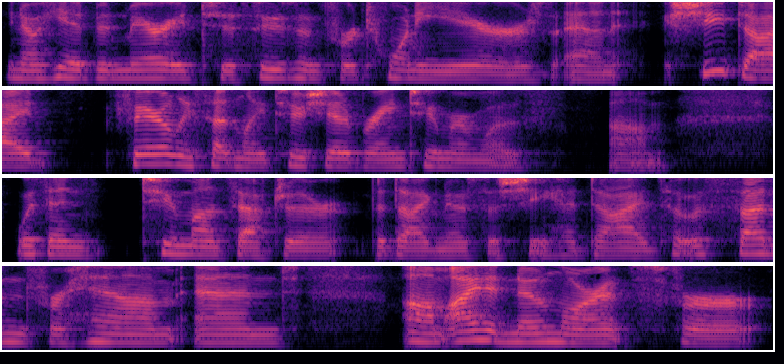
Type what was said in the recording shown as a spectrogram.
you know, he had been married to Susan for 20 years, and she died fairly suddenly too. She had a brain tumor and was um, within two months after the diagnosis, she had died. So it was sudden for him, and um, I had known Lawrence for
